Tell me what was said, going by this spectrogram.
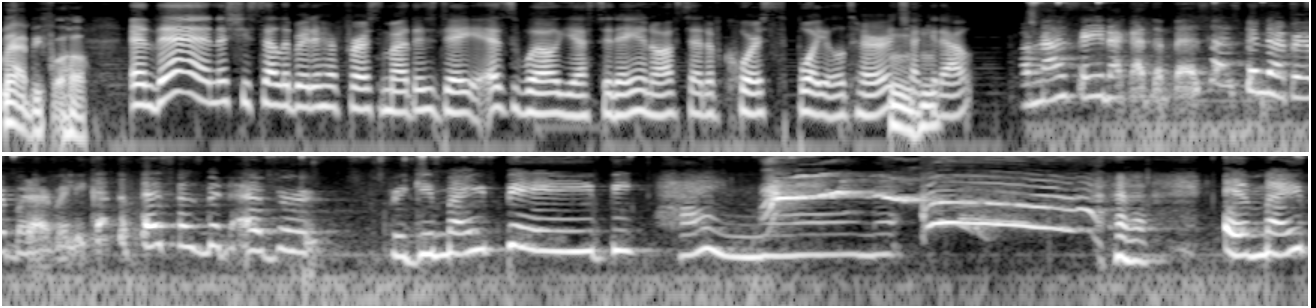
I'm happy for her. And then she celebrated her first Mother's Day as well yesterday, and Offset, of course, spoiled her. Check it out. I'm not saying I got the best husband ever, but I really got the best husband ever. Bringing my baby. Hi, Nana. And my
